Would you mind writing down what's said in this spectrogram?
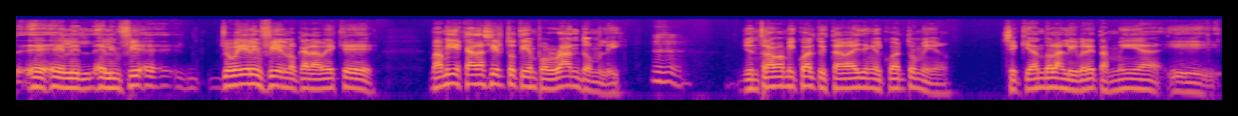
eh, el, el, el eh, yo veía el infierno cada vez que mami a cada cierto tiempo randomly yo entraba a mi cuarto y estaba ella en el cuarto mío chequeando las libretas mías y,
